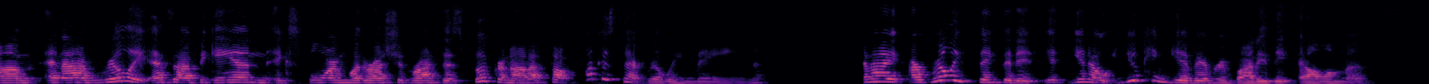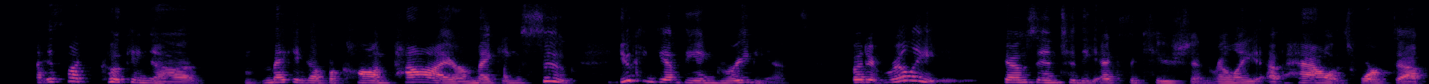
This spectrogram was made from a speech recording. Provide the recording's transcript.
Um, and I really, as I began exploring whether I should write this book or not, I thought, what does that really mean? And I, I really think that it, it, you know, you can give everybody the elements. It's like cooking a, making a pecan pie or making soup. You can give the ingredients, but it really goes into the execution, really, of how it's worked up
